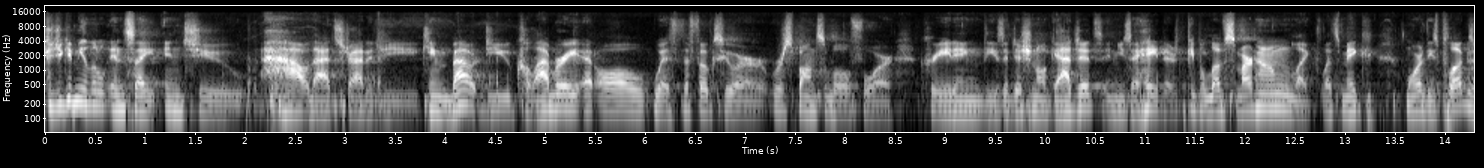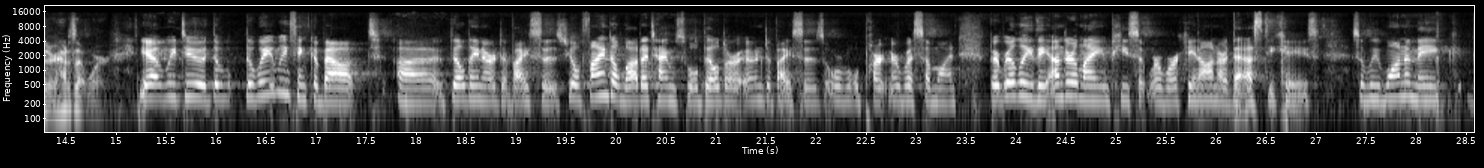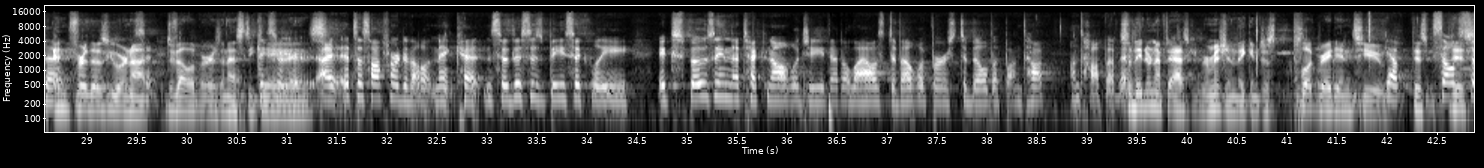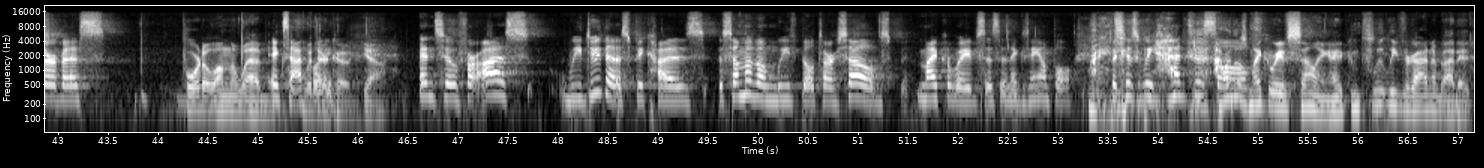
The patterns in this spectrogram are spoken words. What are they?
could you give me a little insight into how that strategy came about? Do you collaborate at all with the folks who are responsible for creating these additional gadgets? And you say, hey, there's people love smart home, like let's make more of these plugs, or how does that work? Yeah, we do. The, the way we think about uh, building our devices, you'll find a lot of times we'll build our own devices or we'll partner with someone. But really, the underlying piece that we're working on are the SDKs. So we want to make the. And for those who are not developers, an SDK are, is. It's a software development kit. And so this is basically exposing the technology that allows developers to build up on top on top of it. So they don't have to ask you permission. They can just plug right into yep. this self-service this portal on the web exactly. with their code. Yeah. And so for us, we do this because some of them we've built ourselves, microwaves as an example, right. because we had to solve. How are those microwaves selling? I had completely forgotten about it.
